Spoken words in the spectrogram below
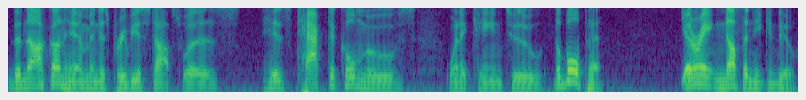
the knock on him in his previous stops was his tactical moves when it came to the bullpen. Yep. There ain't nothing he can do.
